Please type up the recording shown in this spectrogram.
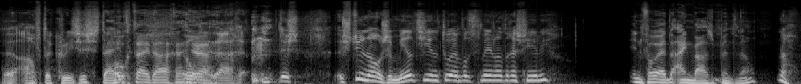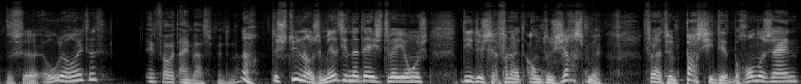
eh after-crisis tijd. Hoogtijdagen, ja. Dus stuur nou eens een mailtje hier naartoe. En wat is het mailadres van jullie? Info.eindbazen.nl Nou, dus eh, hoe hoe heet het? Info.eindbazen.nl Nou, dus stuur nou eens een mailtje naar deze twee jongens. Die dus vanuit enthousiasme, vanuit hun passie dit begonnen zijn.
